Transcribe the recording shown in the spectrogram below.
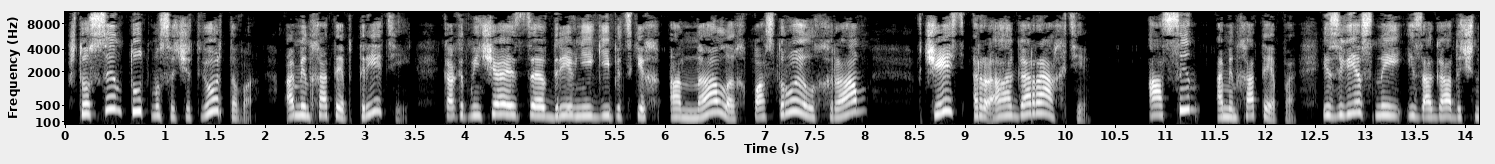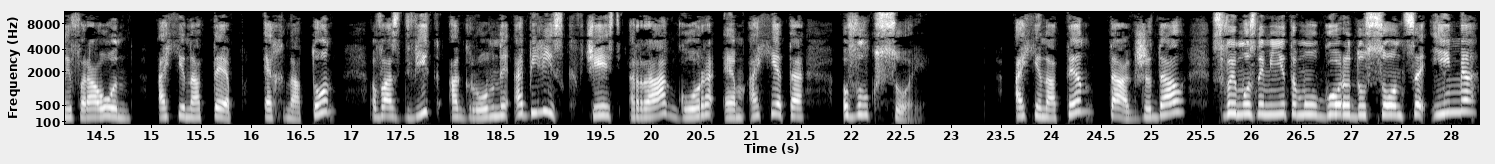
что сын Тутмоса IV, Аминхотеп III, как отмечается в древнеегипетских анналах, построил храм в честь Ра-Гарахти, а сын Аминхотепа, известный и загадочный фараон Ахинотеп Эхнатон, воздвиг огромный обелиск в честь Ра-Гора М-Ахета в Луксоре. Ахинатен также дал своему знаменитому городу солнца имя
